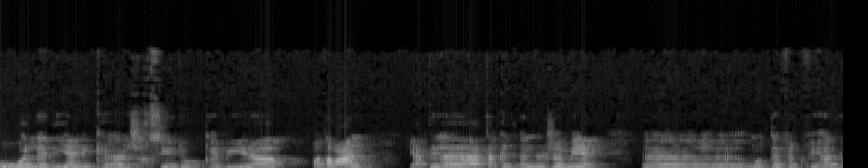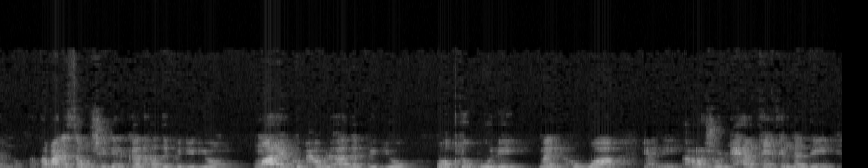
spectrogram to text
هو الذي يعني شخصيته كبيرة وطبعا أعتقد أن الجميع متفق في هذه النقطة. طبعا أعزائي المشاهدين كان هذا الفيديو اليوم ما رأيكم حول هذا الفيديو؟ واكتبوا لي من هو يعني الرجل الحقيقي الذي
